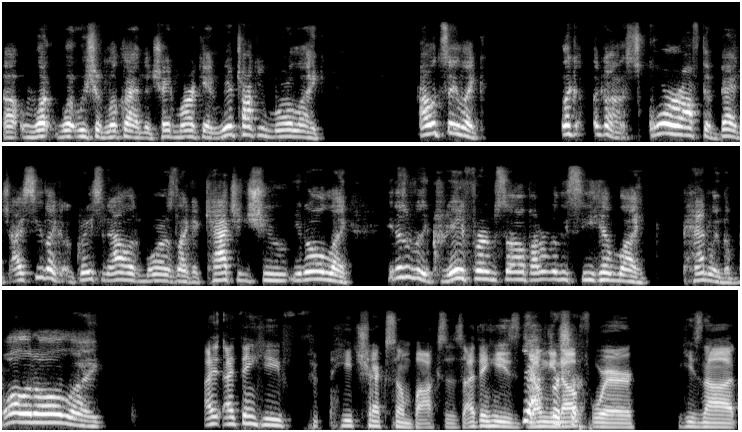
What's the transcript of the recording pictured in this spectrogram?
uh, what what we should look like in the trade market. And we're talking more like, I would say like, like like a scorer off the bench. I see like a Grayson Allen more as like a catch and shoot. You know, like he doesn't really create for himself. I don't really see him like handling the ball at all. Like I, I think he he checks some boxes. I think he's Yeah, young for enough where he's not.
